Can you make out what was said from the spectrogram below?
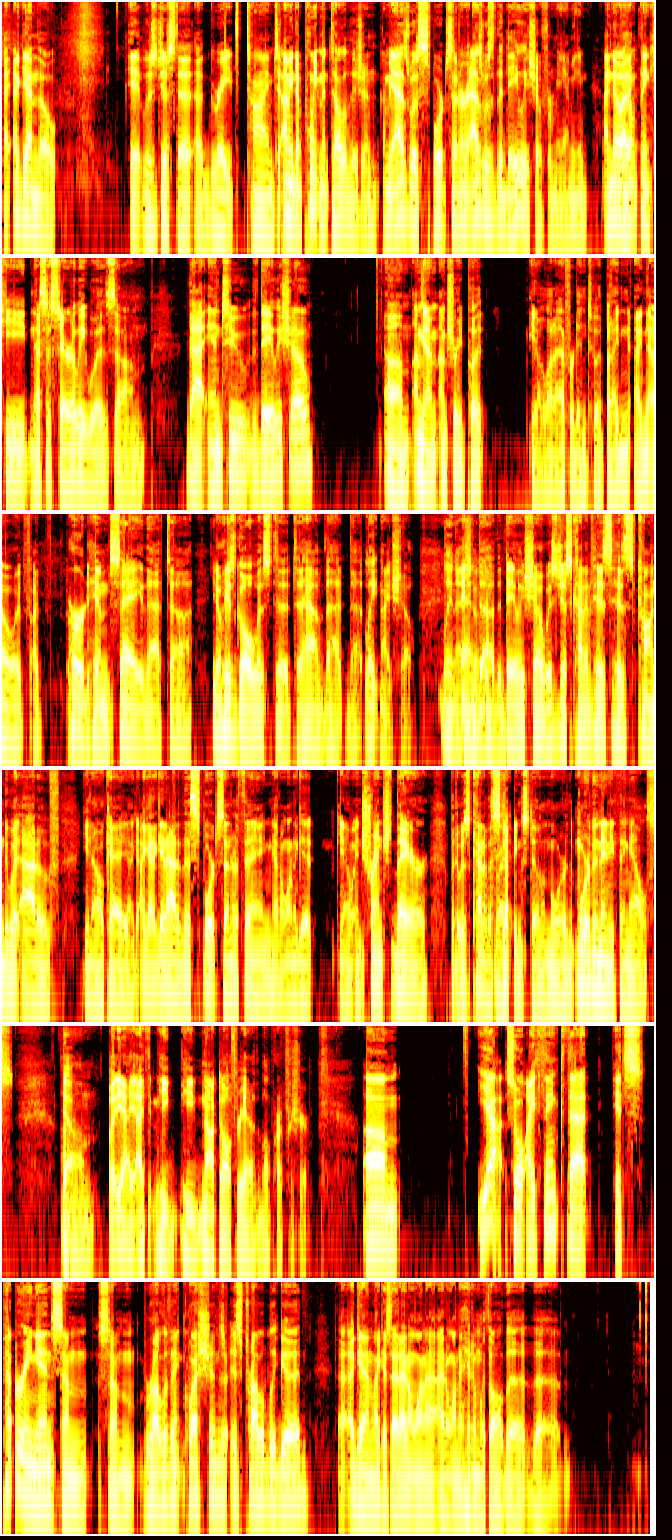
I again though, it was just a, a great time to. I mean, appointment television. I mean, as was Sports Center, as was the Daily Show for me. I mean, I know I don't think he necessarily was um, that into the Daily Show. Um, I mean, I'm, I'm sure he put you know a lot of effort into it, but I I know I've, I've heard him say that uh, you know his goal was to to have that that late night show late night and show. uh, yeah. the Daily Show was just kind of his his conduit out of you know okay I, I got to get out of this Sports Center thing I don't want to get you know entrenched there but it was kind of a stepping stone more more than anything else. Yeah. um, but yeah I think he he knocked all three out of the ballpark for sure. Um yeah so I think that it's peppering in some some relevant questions is probably good. Uh, again like I said I don't want to I don't want to hit him with all the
